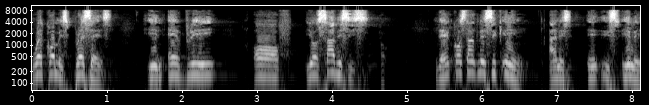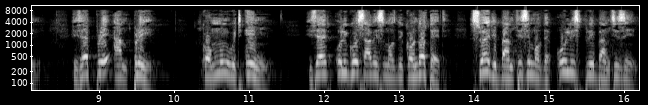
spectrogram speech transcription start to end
welcome his presence in every of your services. Then constantly seek him and his, his healing. He said, pray and pray. Commune with him. He said, Holy Ghost service must be conducted. Swear the baptism of the Holy Spirit baptism.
